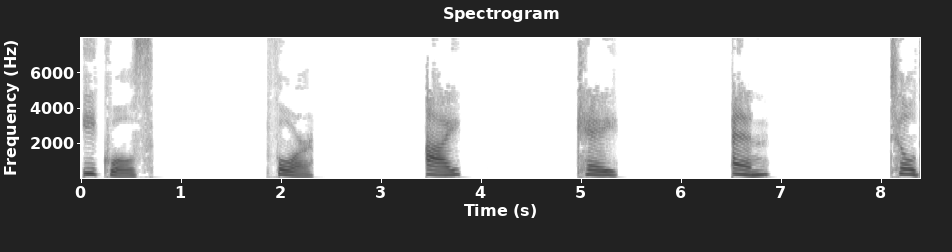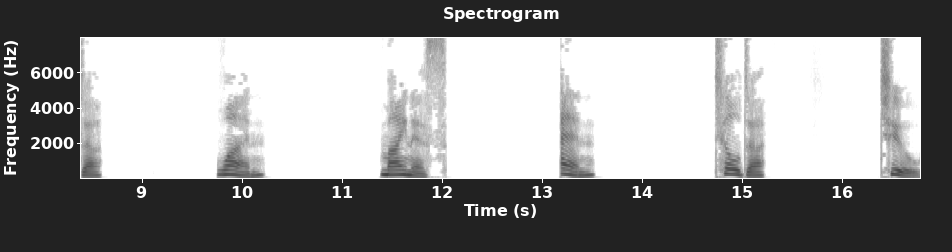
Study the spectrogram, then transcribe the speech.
equals 4 I K n tilde 1 minus n tilde 2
